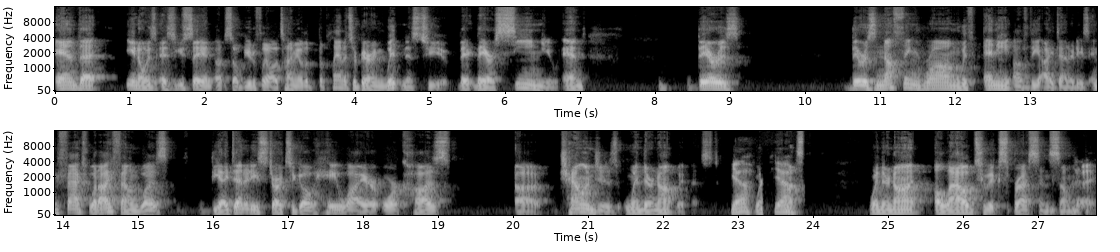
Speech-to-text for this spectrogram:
and that you know as, as you say and uh, so beautifully all the time you know the, the planets are bearing witness to you. They, they are seeing you. And there is there is nothing wrong with any of the identities. In fact what i found was the identities start to go haywire or cause uh, challenges when they're not witnessed. Yeah. When yeah. Not, when they're not allowed to express in some way.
